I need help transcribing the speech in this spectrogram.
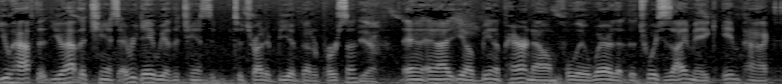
you have to you have the chance every day. We have the chance to, to try to be a better person. Yeah. And and I you know being a parent now, I'm fully aware that the choices I make impact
